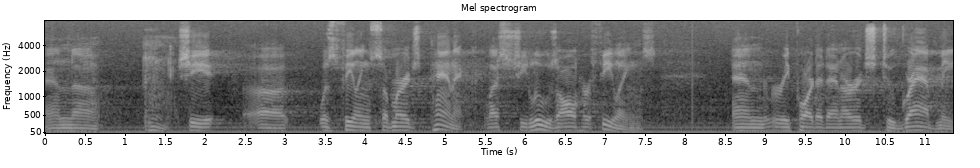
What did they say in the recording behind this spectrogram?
And uh, she was feeling submerged panic lest she lose all her feelings and reported an urge to grab me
